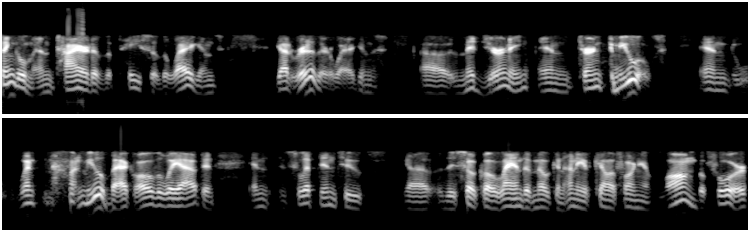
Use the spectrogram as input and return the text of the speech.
single men, tired of the pace of the wagons, got rid of their wagons uh, mid journey and turned to mules and went on muleback all the way out and and slipped into uh, the so-called land of milk and honey of California long before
